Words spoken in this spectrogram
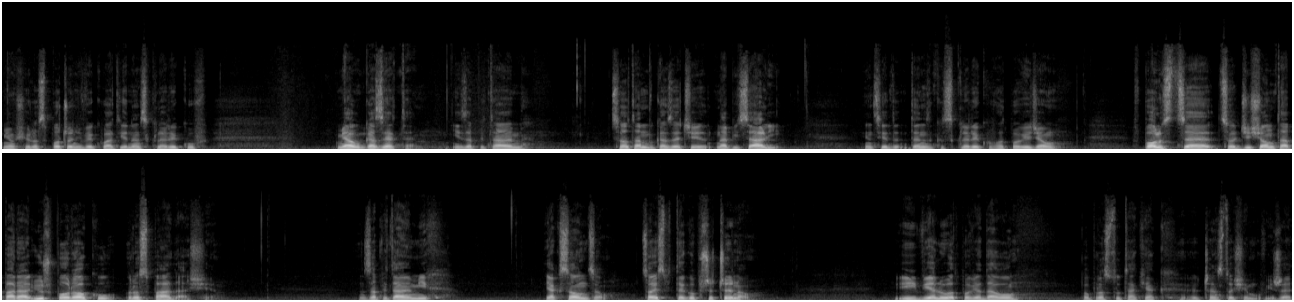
miał się rozpocząć wykład, jeden z kleryków miał gazetę i zapytałem, co tam w gazecie napisali. Więc jeden z kleryków odpowiedział, w Polsce co dziesiąta para już po roku rozpada się. Zapytałem ich, jak sądzą, co jest tego przyczyną. I wielu odpowiadało po prostu tak, jak często się mówi, że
